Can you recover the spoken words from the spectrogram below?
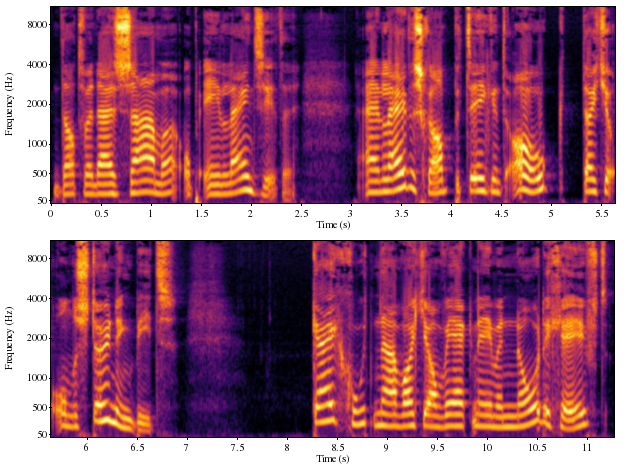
Dat we daar samen op één lijn zitten. En leiderschap betekent ook dat je ondersteuning biedt. Kijk goed naar wat jouw werknemer nodig heeft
